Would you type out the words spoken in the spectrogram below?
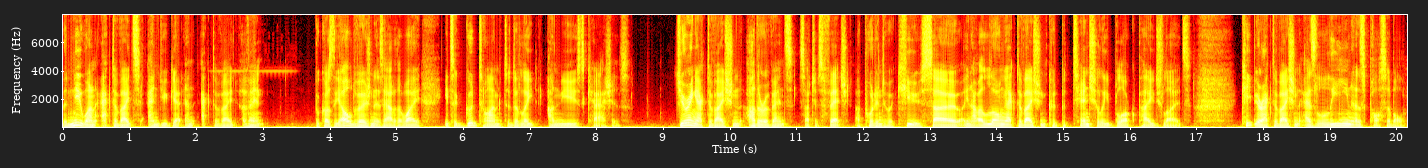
the new one activates and you get an Activate event. Because the old version is out of the way, it's a good time to delete unused caches. During activation, other events, such as fetch, are put into a queue, so you know, a long activation could potentially block page loads. Keep your activation as lean as possible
